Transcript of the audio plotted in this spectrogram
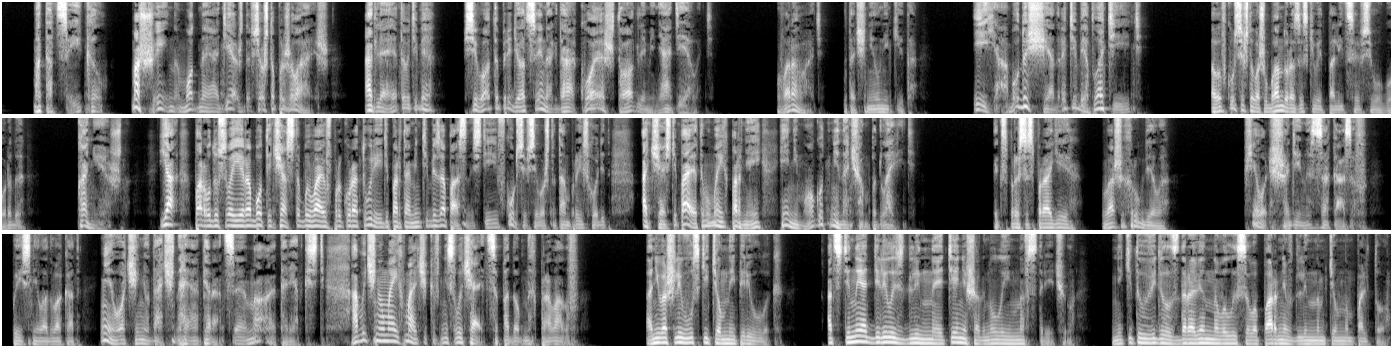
Мотоцикл, машина, модная одежда, все, что пожелаешь. А для этого тебе всего-то придется иногда кое-что для меня делать. «Воровать», — уточнил Никита. «И я буду щедро тебе платить». «А вы в курсе, что вашу банду разыскивает полиция всего города?» «Конечно. Я по роду своей работы часто бываю в прокуратуре и департаменте безопасности и в курсе всего, что там происходит. Отчасти поэтому моих парней и не могут ни на чем подловить. Экспресс из Праги — ваших рук дело. Всего лишь один из заказов, — пояснил адвокат. Не очень удачная операция, но это редкость. Обычно у моих мальчиков не случается подобных провалов. Они вошли в узкий темный переулок. От стены отделилась длинная тень и шагнула им навстречу. Никита увидел здоровенного лысого парня в длинном темном пальто.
